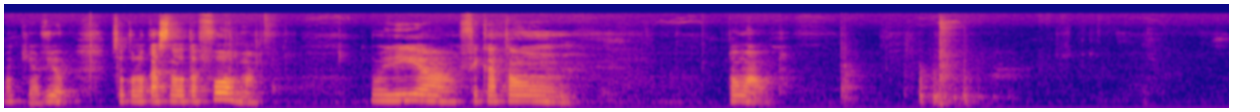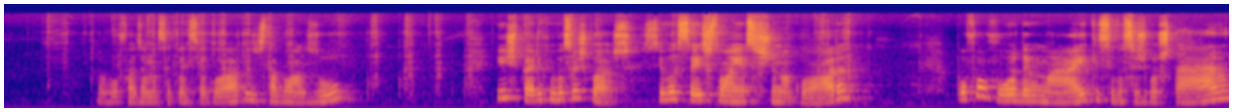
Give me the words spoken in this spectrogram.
Aqui, ó, viu? Se eu colocasse na outra forma, não iria ficar tão, tão alto. Eu vou fazer uma sequência agora de sabão azul. E espero que vocês gostem. Se vocês estão aí assistindo agora, por favor, dê um like se vocês gostaram.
